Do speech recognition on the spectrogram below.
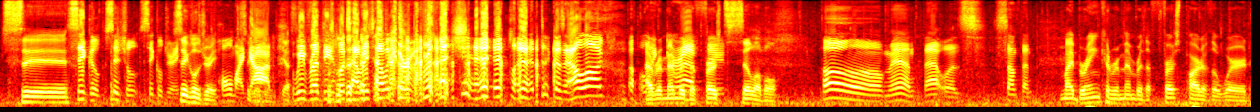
Si- sigil sigil sygaldry. Sygaldry. Oh my Sygaldry, god. yes. We've read these books how many times we can remember that shit? like, that took us how long? I remember crap, the first dude. syllable. Oh man, that was something. My brain could remember the first part of the word,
